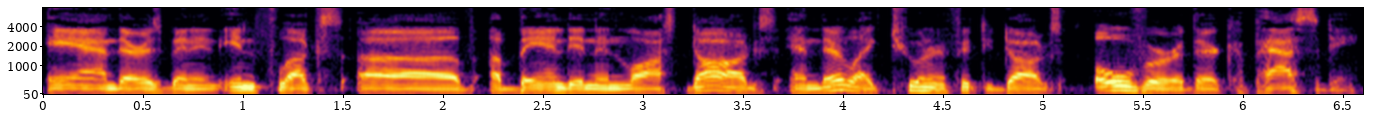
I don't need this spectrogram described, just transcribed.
And there has been an influx of abandoned and lost dogs, and they're like 250 dogs over their capacity.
